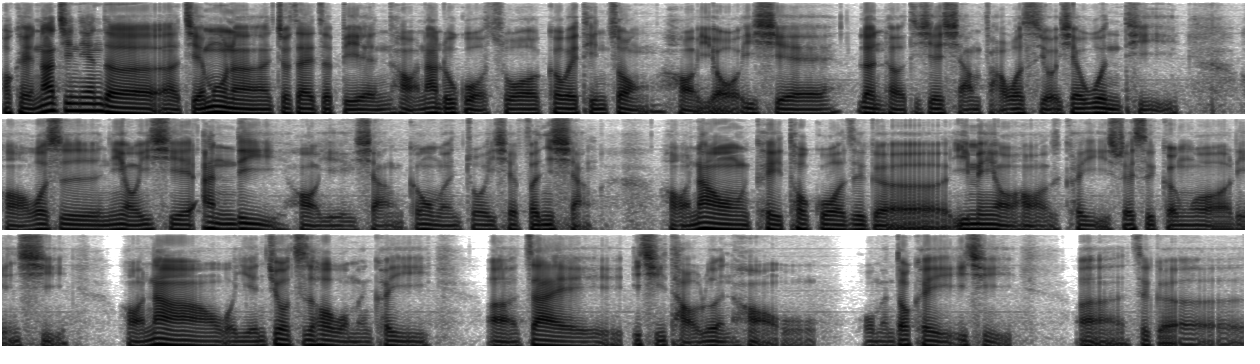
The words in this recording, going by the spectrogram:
OK，那今天的呃节目呢就在这边哈。那如果说各位听众好有一些任何的一些想法，或是有一些问题，好，或是你有一些案例，好，也想跟我们做一些分享，好，那我们可以透过这个 email 哈，可以随时跟我联系。好，那我研究之后，我们可以呃再一起讨论哈，我们都可以一起呃这个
